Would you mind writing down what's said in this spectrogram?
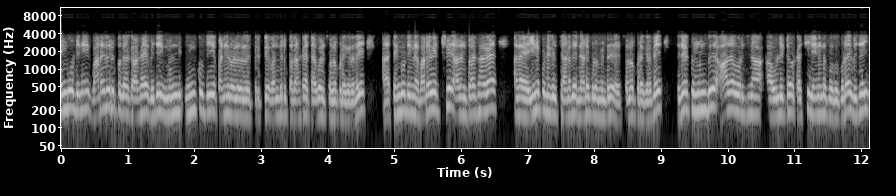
செங்கோட்டினை வரவேற்பதற்காக விஜய் முன் முன்கூட்டியே பன்னீர் அலுவலகத்திற்கு வந்திருப்பதாக தகவல் சொல்லப்படுகிறது. செங்கோட்டினை வரவேற்று அதன் பிறகாக அந்த இணைப்பு நிகழ்ச்சியானது நடைபெறும் என்று சொல்லப்படுகிறது. இதற்கு முன்பு ஆதா ஒரிஜினா உள்ளிட்டோர் கட்சியில் இணைந்த போது கூட விஜய்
